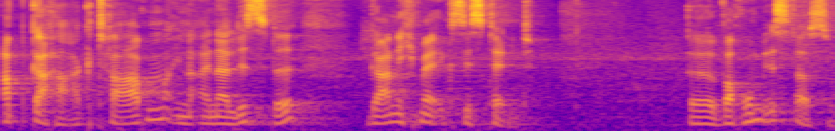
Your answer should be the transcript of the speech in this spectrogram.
abgehakt haben in einer Liste, gar nicht mehr existent. warum ist das so?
